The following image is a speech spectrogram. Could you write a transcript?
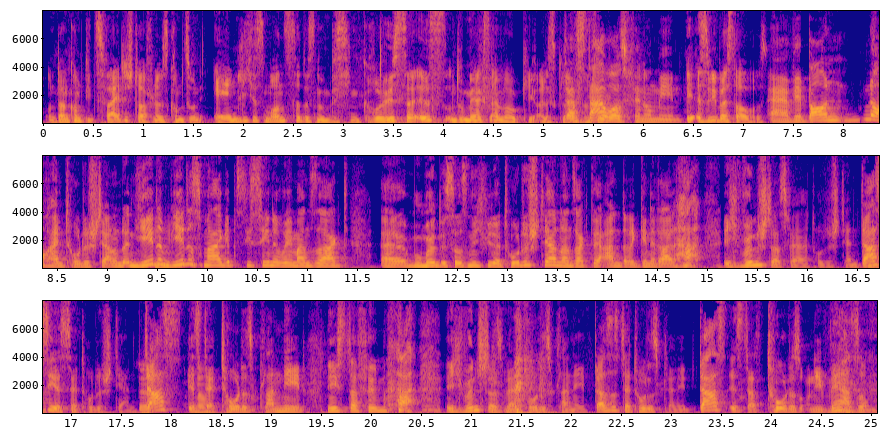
Und dann kommt die zweite Staffel und es kommt so ein ähnliches Monster, das nur ein bisschen größer ist und du merkst einfach, okay, alles klar. Das Star Wars-Phänomen. Ist wie bei Star Wars. Äh, wir bauen noch einen Todesstern und in jedem, mhm. jedes Mal gibt es die Szene, wo jemand sagt, äh, Moment, ist das nicht wie der Todesstern? Dann sagt der andere General, ha, ich wünschte, das wäre der Todesstern. Das hier ist der Todesstern. Ja, das ist genau. der Todesplanet. Nächster Film, ha, ich wünschte, das wäre ein Todesplanet. Das ist der Todesplanet. Das ist das Todesuniversum.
